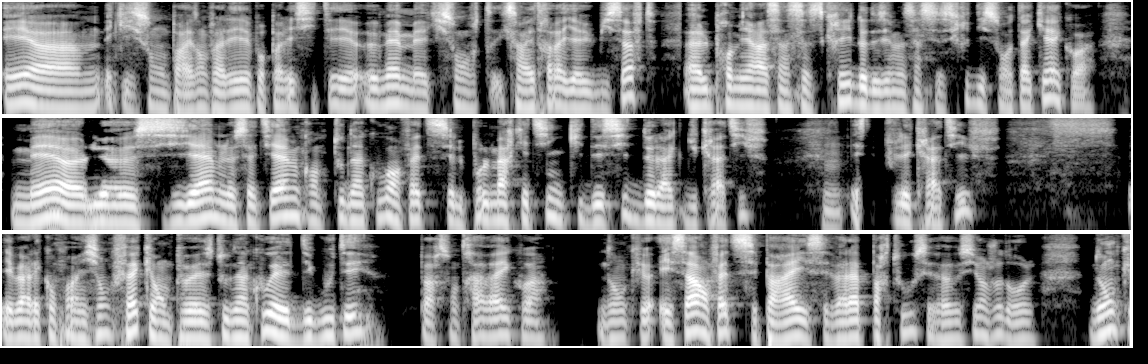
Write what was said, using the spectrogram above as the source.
et, euh, et, qui sont par exemple allés, pour pas les citer eux-mêmes, mais qui sont, qui sont allés travailler à Ubisoft. Euh, le premier Assassin's Creed, le deuxième Assassin's Creed, ils sont au taquet, quoi. Mais euh, le sixième, le septième, quand tout d'un coup, en fait, c'est le pôle marketing qui décide de la, du créatif, mm. et c'est plus les créatifs, et ben les compromissions fait qu'on peut tout d'un coup être dégoûté par son travail, quoi. Donc, et ça, en fait, c'est pareil, c'est valable partout, c'est valable aussi en jeu de rôle. Donc,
